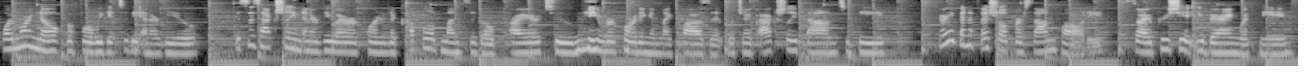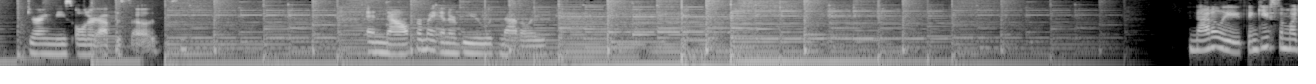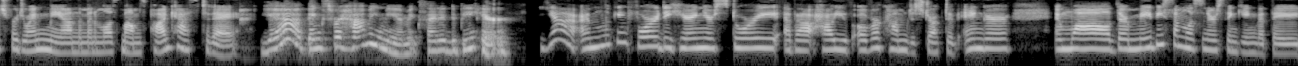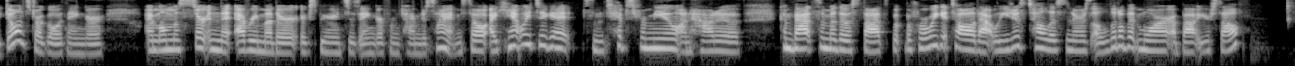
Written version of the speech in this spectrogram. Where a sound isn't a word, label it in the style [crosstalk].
One more note before we get to the interview this is actually an interview I recorded a couple of months ago prior to [laughs] me recording in my closet, which I've actually found to be very beneficial for sound quality. So I appreciate you bearing with me during these older episodes. And now for my interview with Natalie. Natalie, thank you so much for joining me on the Minimalist Moms podcast today. Yeah, thanks for having me. I'm excited to be here. Yeah, I'm looking forward to hearing your story about how you've overcome destructive anger. And while there may be some listeners thinking that they don't struggle with anger, I'm almost certain that every mother experiences anger from time to time. So I can't wait to get some tips from you on how to combat some of those thoughts. But before we get to all that, will you just tell listeners a little bit more about yourself?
